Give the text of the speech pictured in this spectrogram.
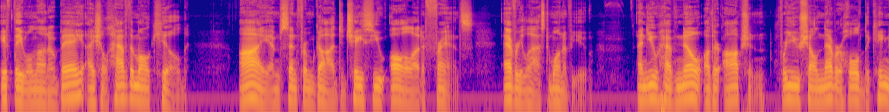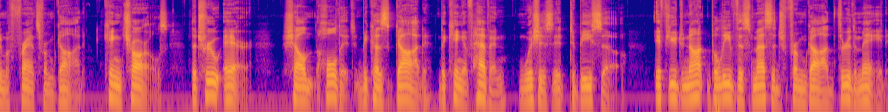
If they will not obey, I shall have them all killed. I am sent from God to chase you all out of France, every last one of you. And you have no other option, for you shall never hold the kingdom of France from God. King Charles, the true heir, shall hold it because God, the King of heaven, wishes it to be so. If you do not believe this message from God through the maid,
